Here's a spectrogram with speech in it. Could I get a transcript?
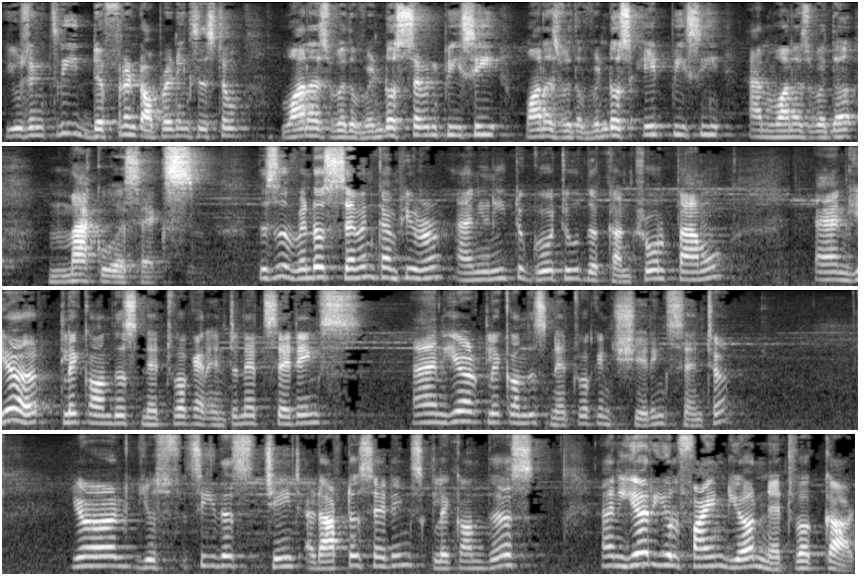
using three different operating systems. One is with a Windows 7 PC, one is with a Windows 8 PC and one is with a Mac OS X. This is a Windows 7 computer and you need to go to the control panel and here click on this network and internet settings. And here click on this network and sharing center. Here you see this change adapter settings? Click on this. And here you'll find your network card.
